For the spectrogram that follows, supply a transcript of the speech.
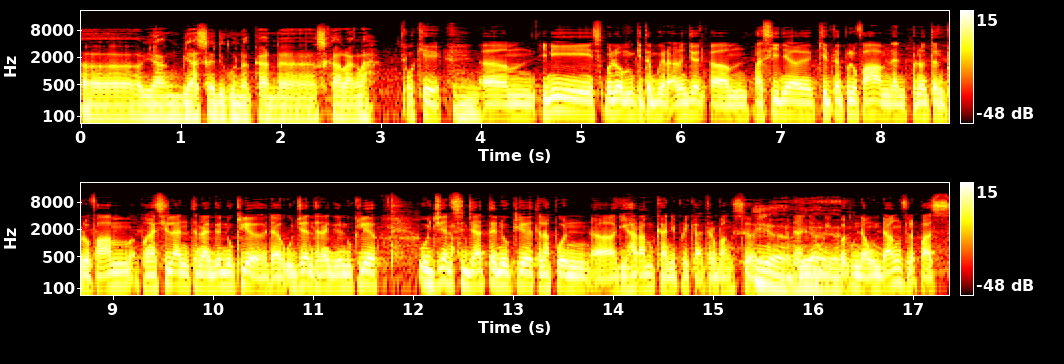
uh, yang biasa digunakan uh, sekarang lah. Okey. Um, ini sebelum kita bergerak lanjut, um, pastinya kita perlu faham dan penonton perlu faham penghasilan tenaga nuklear dan ujian tenaga nuklear, ujian senjata nuklear telah pun uh, diharamkan di peringkat antarabangsa Ya, sebenarnya ya, mengikut undang-undang selepas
